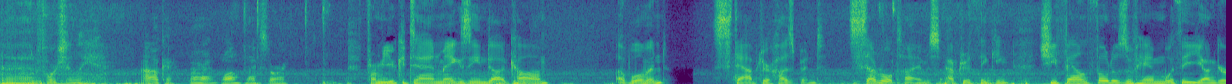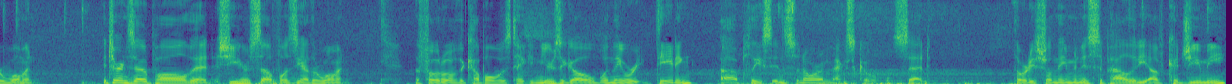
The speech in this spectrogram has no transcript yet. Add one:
unfortunately. Oh, okay. All right. Well, next story. From YucatanMagazine.com, a woman stabbed her husband several times after thinking she found photos of him with a younger woman. It turns out, Paul, that she herself was the other woman. The photo of the couple was taken years ago when they were dating, uh, police in Sonora, Mexico said. Authorities from the municipality of Cajeme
